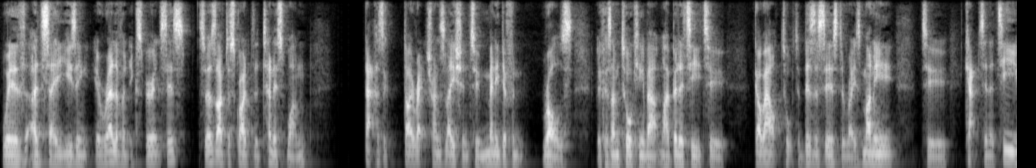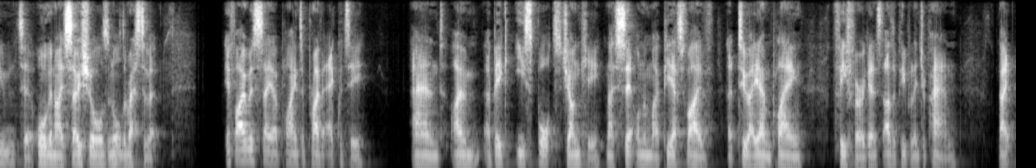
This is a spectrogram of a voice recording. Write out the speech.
with, I'd say, using irrelevant experiences So, as I've described the tennis one, that has a direct translation to many different roles because I'm talking about my ability to go out, talk to businesses, to raise money, to captain a team, to organize socials, and all the rest of it. If I was, say, applying to private equity and I'm a big esports junkie and I sit on my PS5 at 2 a.m. playing FIFA against other people in Japan, like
